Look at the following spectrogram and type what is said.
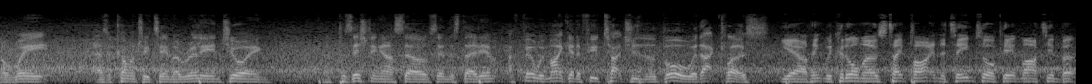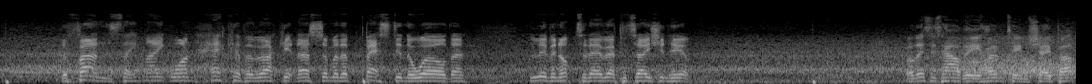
Well, we, as a commentary team, are really enjoying positioning ourselves in the stadium. I feel we might get a few touches of the ball. We're that close. Yeah, I think we could almost take part in the team talk here, Martin, but the fans, they make one heck of a racket. They're some of the best in the world and living up to their reputation here. Well, this is how the home team shape up.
